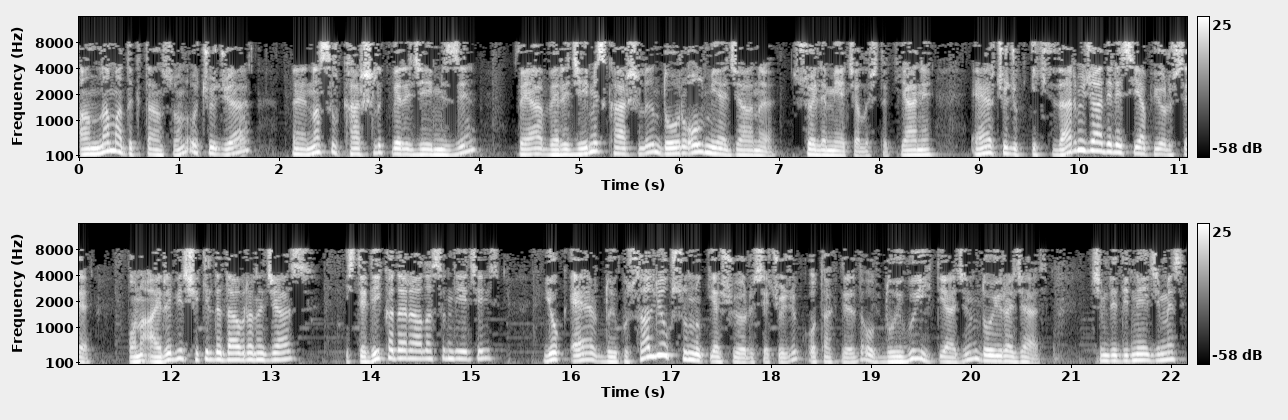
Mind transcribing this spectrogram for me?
anlamadıktan sonra o çocuğa nasıl karşılık vereceğimizi veya vereceğimiz karşılığın doğru olmayacağını söylemeye çalıştık. Yani eğer çocuk iktidar mücadelesi yapıyor ise ona ayrı bir şekilde davranacağız. İstediği kadar ağlasın diyeceğiz. Yok eğer duygusal yoksunluk yaşıyor ise çocuk o takdirde o duygu ihtiyacını doyuracağız. Şimdi dinleyicimiz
